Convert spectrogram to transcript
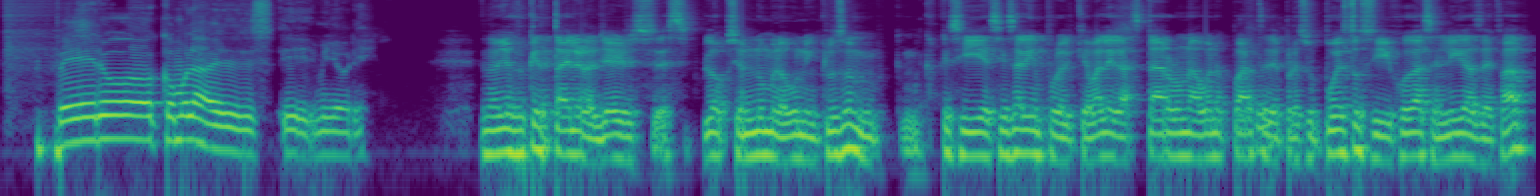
Pero, ¿cómo la ves, eh, No, yo creo que Tyler Algier es, la opción número uno. Incluso creo que sí, sí es alguien por el que vale gastar una buena parte de presupuesto si juegas en ligas de FAB.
